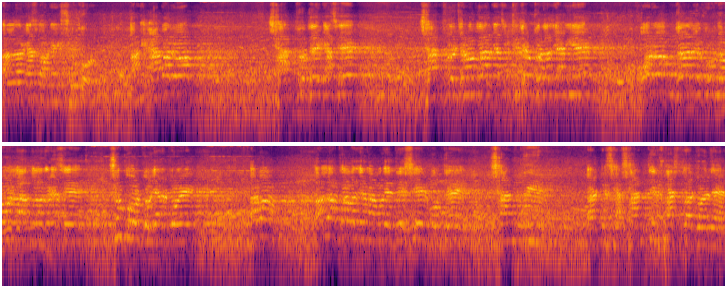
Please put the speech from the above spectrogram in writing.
আল্লাহর কাছে অনেক শুকর আমি আবারও ছাত্রদের কাছে, ছাত্র জনতার কাছে কৃতজ্ঞতা জানিয়ে পরম দয়ালু পূর্ণমল্লা আল্লাহর কাছে শুকর গুজার করে এবং আল্লাহ তাআলা যেন আমাদের দেশের মধ্যে শান্তির একটা শা- শান্তির ফাঁসলা করে দেন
